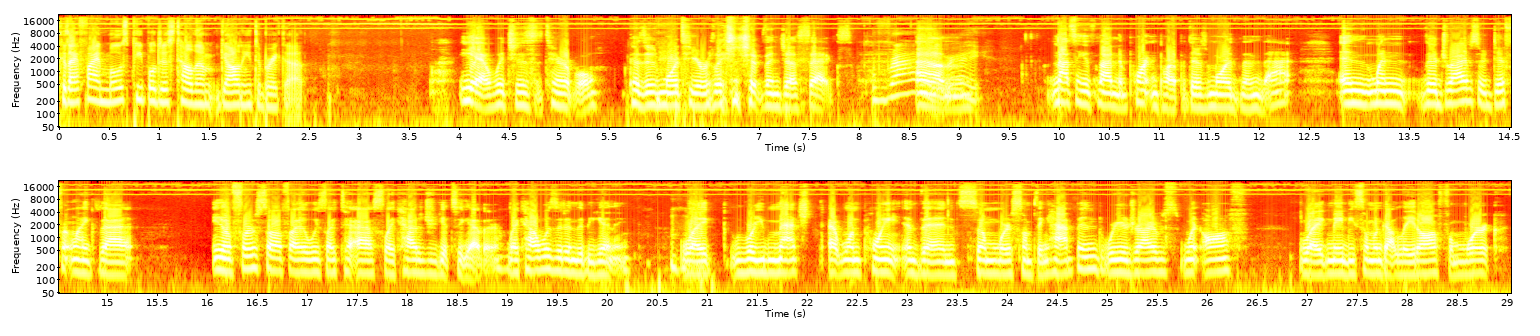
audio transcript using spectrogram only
Cuz I find most people just tell them y'all need to break up. Yeah, which is terrible because there's more to your relationship than just sex. Right, um, right. Not saying it's not an important part, but there's more than that. And when their drives are different like that, you know, first off, I always like to ask, like, how did you get together? Like, how was it in the beginning? Mm-hmm. Like, were you matched at one point and then somewhere something happened where your drives went off? Like, maybe someone got laid off from work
